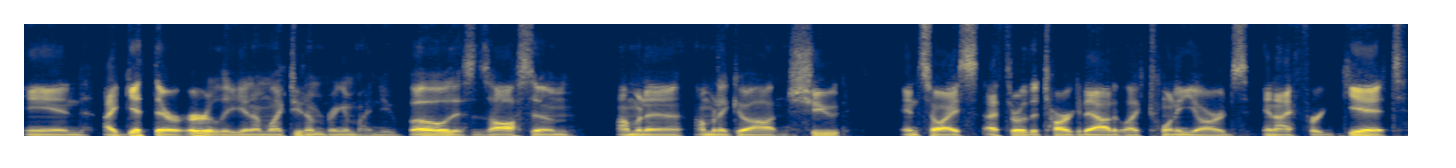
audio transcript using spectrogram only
and I get there early, and I'm like, dude, I'm bringing my new bow. This is awesome. I'm gonna I'm gonna go out and shoot. And so I, I throw the target out at like 20 yards, and I forget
